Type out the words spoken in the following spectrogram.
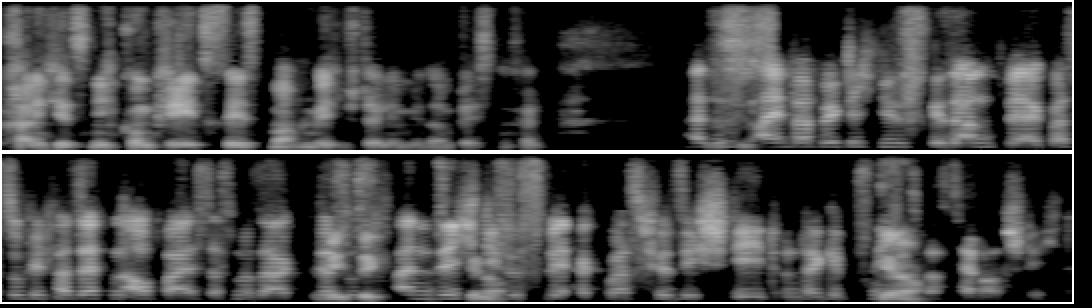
kann ich jetzt nicht konkret festmachen, welche Stelle mir da am besten fällt. Also es ist, ist einfach wirklich dieses Gesamtwerk, was so viele Facetten aufweist, dass man sagt, das richtig, ist an sich genau. dieses Werk, was für sich steht und da gibt es nichts, genau. was heraussticht.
